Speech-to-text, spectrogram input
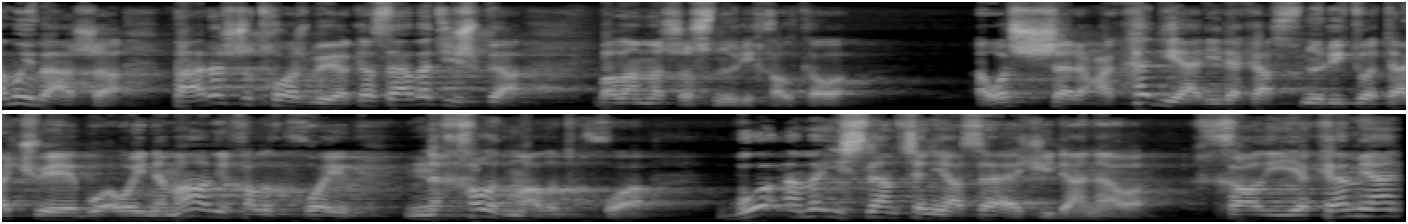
هەمووی باشە پارەشت خۆش بوێ کەسابەتیش بکە بەڵام مەچۆ سنووری خەڵکەوە ئەوەش شەرعەکە دیاری دەکات سنوری تۆ تا کوێیە بۆ ئەوەی نە ماڵی خەڵک بخۆی و نە خەڵک ماڵت بخوا بۆ ئەمە ئیسلام چەند یاسایەکی داناوە خاڵی یەکەمیان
